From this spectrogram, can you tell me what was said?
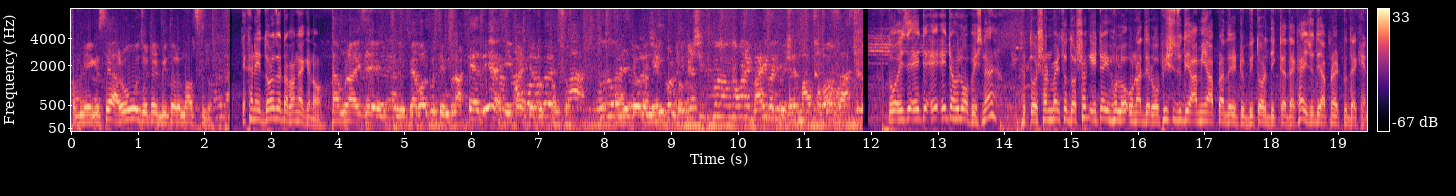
সব নিয়ে গেছে আর ও যেটার ভিতরে মাল ছিল। এখানে এই দরজাটা ভাঙা কেন? আমরা এই যে ব্যবহার করতে পুরো আটকে দিয়ে এই পাশ দিয়ে ঢুকতাম সব। আর এটা হলো মেন কন্ট্রোল এখানে মাল ছাপানো যা ছিল। তো এই যে এটা এটা হলো অফিস না? তো সম্মানিত দর্শক এটাই হলো ওনাদের অফিস যদি আমি আপনাদের একটু ভিতর দিকটা দেখাই যদি আপনারা একটু দেখেন।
